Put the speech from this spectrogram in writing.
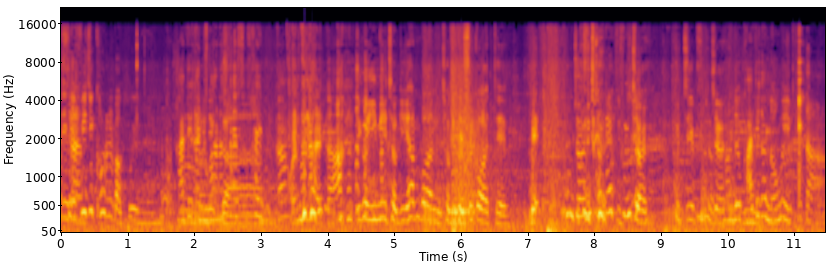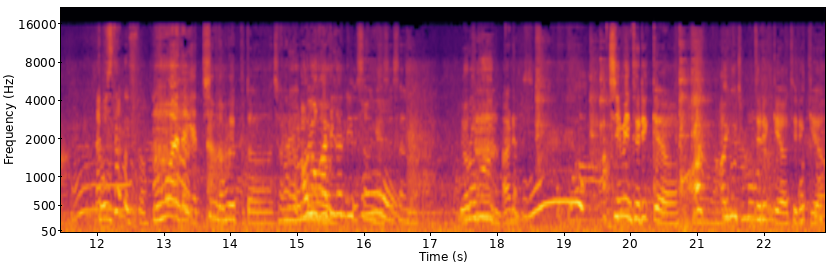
가디건, 피지컬을 맡고 있는. 가디건 이거 하나 그러니까. 사, 사 입을까? 얼마나 할까? 이거 이미 저기 한번 저기 됐을 것 같아. 네. 품절. 품절. 구찌 품절. 아, 근데 가디건 너무 이쁘다. 나 비슷한 거 있어. 못 모아야 되겠다. 진 너무 예쁘다. 잘 나와. 여러분, 요 가디건도 이뻐. 세상에 세상에. 여러분, 아래. 지민 드릴게요. 아 이거 정말 드릴게요. 드릴게요.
